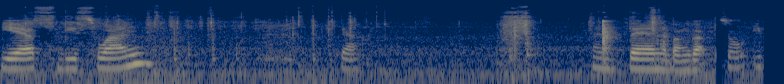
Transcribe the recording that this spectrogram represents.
yes this one. Yeah. And then nabangga so it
